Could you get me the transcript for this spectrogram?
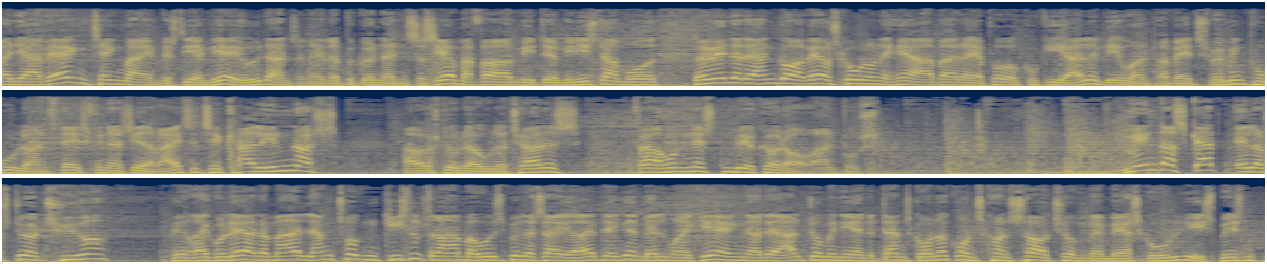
men jeg har hverken tænkt mig at investere mere i uddannelserne eller begynde at interessere mig for mit øh, ministerområde. Hvad venter det angår erhvervsskolerne her, arbejder jeg på at kunne give alle elever en privat swimmingpool og en statsfinansieret rejse til Kalinos afslutter Ulla Tørnes, før hun næsten bliver kørt over en bus. Mindre skat eller større tyre? Et regulært og meget langtrukken gisseldrama udspiller sig i øjeblikket mellem regeringen og det altdominerende dansk undergrundskonsortium med Mærsk Olie i spidsen,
